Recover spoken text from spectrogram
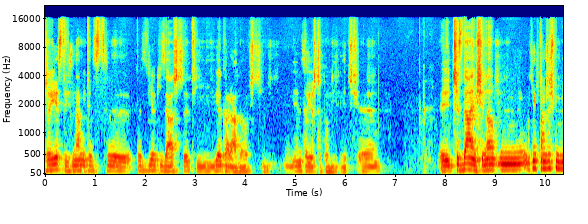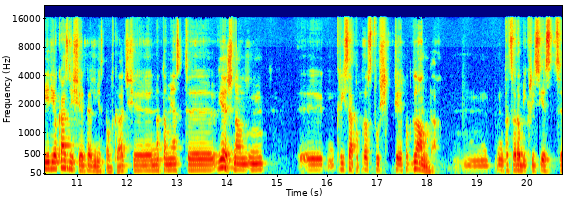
że jesteś z nami. To jest, y, to jest wielki zaszczyt i wielka radość. Nie wiem, co jeszcze powiedzieć. Y, czy zdałem się? No, mm, gdzieś tam żeśmy mieli okazję się pewnie spotkać. Natomiast wiesz, no, mm, Chrisa po prostu się podgląda. Mm, to, co robi Chris, jest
